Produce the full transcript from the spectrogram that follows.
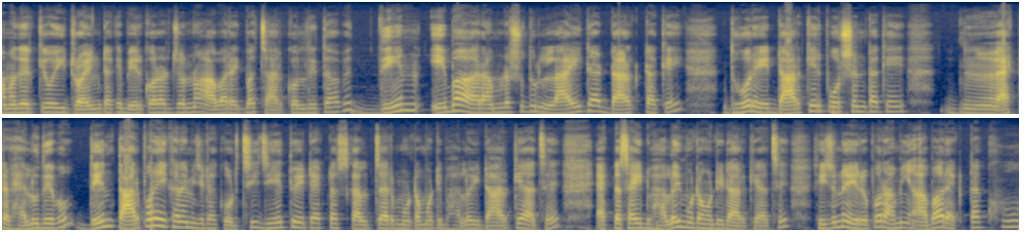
আমাদেরকে ওই ড্রয়িংটাকে বের করার জন্য আবার একবার চারকোল দিতে হবে। দেন এবার আমরা শুধু লাইট আর ডার্কটাকে ধরে ডার্কের পোর্শনটাকে একটা ভ্যালু দেব। দেন তারপরে এখানে আমি যেটা করছি, যেহেতু এটা একটা স্কাল্পচার মোটামুটি ভালোই ডার্কে আছে, একটা সাইড ভালোই মোটামুটি ডার্কে আছে, সেই জন্য এর উপর আমি আবার একটা খুব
